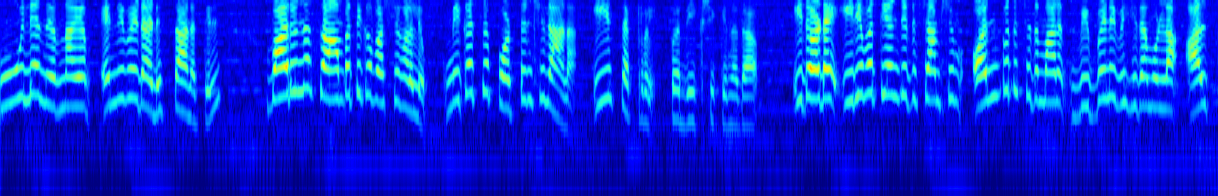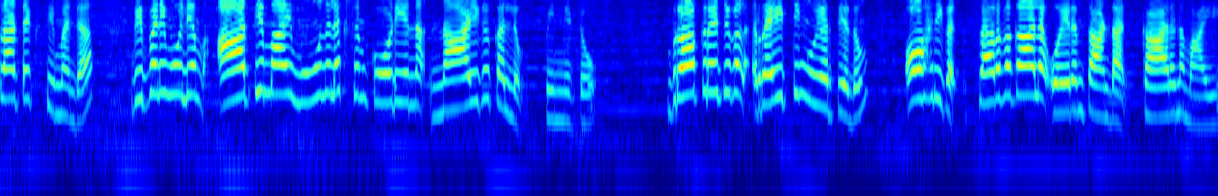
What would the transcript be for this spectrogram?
മൂല്യനിർണയം എന്നിവയുടെ അടിസ്ഥാനത്തിൽ വരുന്ന സാമ്പത്തിക വർഷങ്ങളിലും മികച്ച പൊട്ടൻഷ്യലാണ് ഈ സെക്ടറിൽ പ്രതീക്ഷിക്കുന്നത്. ഇതോടെ ഇരുപത്തിയഞ്ച് ദശാംശം ഒൻപത് ശതമാനം വിപണി വിഹിതമുള്ള അൾട്രാടെക് സിമന്റ് വിപണി മൂല്യം ആദ്യമായി മൂന്ന് ലക്ഷം കോടി എന്ന നാഴികക്കല്ലും പിന്നിട്ടു. ബ്രോക്കറേജുകൾ റേറ്റിംഗ് ഉയർത്തിയതും ഓഹരികൾ സർവകാല ഉയരം താണ്ടാൻ കാരണമായി.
